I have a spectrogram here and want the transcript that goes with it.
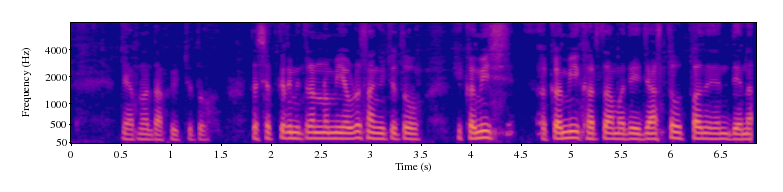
मी आपल्याला दाखवू इच्छितो. तर शेतकरी मित्रांनो मी एवढं सांगू इच्छितो की कमी श- कमी खर्चामध्ये जास्त उत्पादन देणं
